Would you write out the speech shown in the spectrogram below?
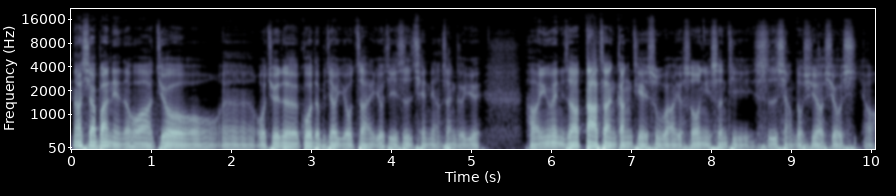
那下半年的话就，嗯，我觉得过得比较悠哉，尤其是前两三个月。好，因为你知道大战刚结束啊，有时候你身体思想都需要休息哈。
